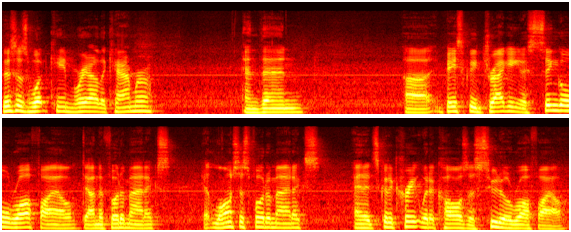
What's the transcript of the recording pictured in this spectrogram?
this is what came right out of the camera, and then uh, basically dragging a single raw file down to Photomatix. It launches Photomatix, and it's going to create what it calls a pseudo raw file.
